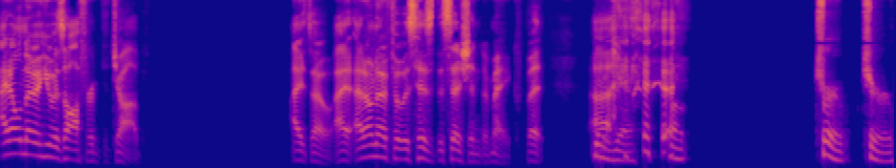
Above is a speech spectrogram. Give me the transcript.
I don't know he was offered the job. I so I, I don't know if it was his decision to make, but uh, Yeah, Oh. true, true.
